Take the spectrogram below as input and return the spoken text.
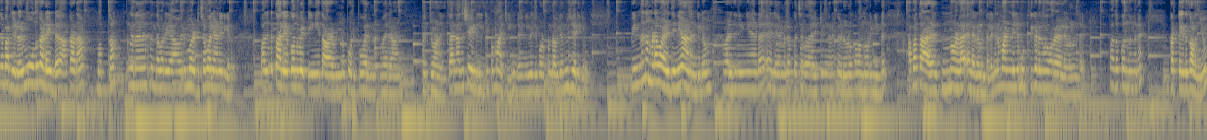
ഞാൻ പറഞ്ഞില്ല ഒരു മൂന്ന് കടയുണ്ട്. ആ കട മൊത്തം ഇങ്ങനെ എന്താ പറയുക ഒരു മുരടിച്ച പോലെയാണ് ഇരിക്കുന്നത് അപ്പോൾ അതിന്റെ തലയൊക്കെ ഒന്ന് വെട്ടി ഇനി താഴെ നിന്ന് പൊടിപ്പ് വരണ വരാൻ പറ്റുവാണെങ്കിൽ. കാരണം അത് ഷെയ്ഡിലേക്ക് ഇപ്പോൾ മാറ്റിയിട്ടുണ്ട്. ഇനി വലിയ കുഴപ്പമുണ്ടാവില്ല എന്ന് വിചാരിക്കാം. പിന്നെ നമ്മുടെ വഴുതിനയാണെങ്കിലും വഴുതിനിങ്ങയുടെ ഇലയമലൊക്കെ ചെറുതായിട്ട് ഇങ്ങനെ കേടുകളൊക്കെ വന്നു തുടങ്ങിയിട്ടുണ്ട്. അപ്പോൾ ആ താഴെ നിന്നുള്ള ഇലകളുണ്ടല്ലോ. ഇങ്ങനെ മണ്ണിൽ മുട്ടി കിടക്കുന്ന കുറേ ഇലകളുണ്ട്. അപ്പോൾ അതൊക്കെ ഒന്ന് ഇങ്ങനെ കട്ട് ചെയ്ത് കളഞ്ഞു.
